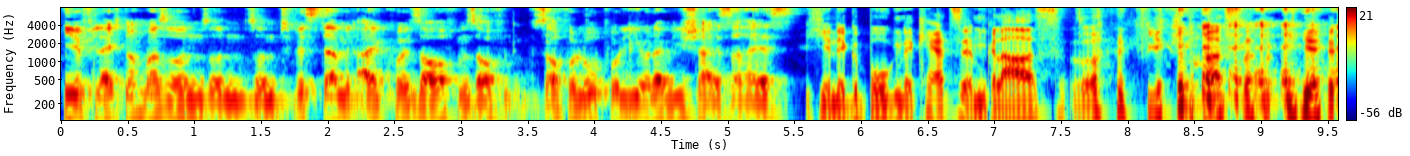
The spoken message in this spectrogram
hier vielleicht nochmal so ein, so, ein, so ein Twister mit Alkohol saufen, Sauf, Saufolopoli oder wie die Scheiße heißt. Hier eine gebogene Kerze im Glas. So, viel Spaß damit.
